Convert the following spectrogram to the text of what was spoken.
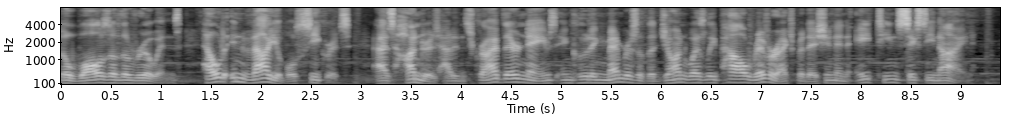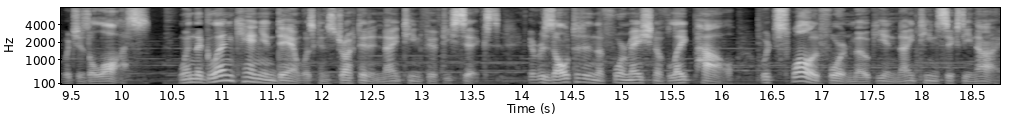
The walls of the ruins held invaluable secrets, as hundreds had inscribed their names, including members of the John Wesley Powell River Expedition in 1869, which is a loss. When the Glen Canyon Dam was constructed in 1956, it resulted in the formation of Lake Powell, which swallowed Fort Moqui in 1969.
